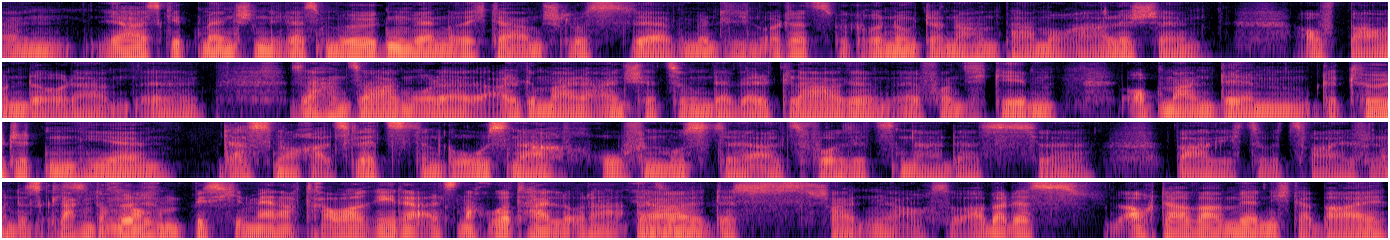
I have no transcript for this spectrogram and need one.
Ähm, ja, es gibt Menschen, die das mögen, wenn Richter am Schluss der mündlichen Urteilsbegründung dann noch ein paar moralische, aufbauende oder äh, Sachen sagen oder allgemeine Einschätzungen der Weltlage äh, von sich geben, ob man dem Getöteten hier das noch als letzten Gruß nachrufen musste als Vorsitzender, das äh, wage ich zu bezweifeln. Und es klang das doch auch ein bisschen mehr nach Trauerrede als nach Urteil, oder? Also ja, das scheint mir auch so. Aber das, auch da waren wir nicht dabei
